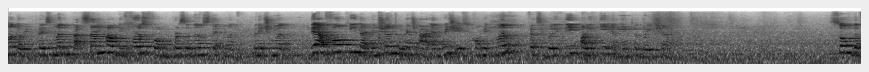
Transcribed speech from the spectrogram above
not a replacement but somehow differs from personal statement management. There are four key dimensions to HRM which is commitment, flexibility, quality and integration. So the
